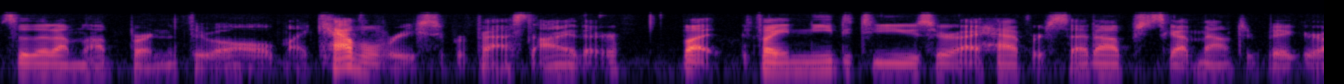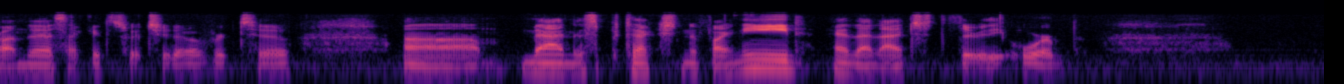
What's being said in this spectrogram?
so that I'm not burning through all my cavalry super fast either. But if I needed to use her, I have her set up. She's got mounted vigor on this. I could switch it over to um, madness protection if I need, and then I just threw the orb,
